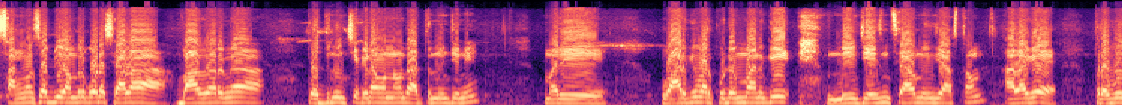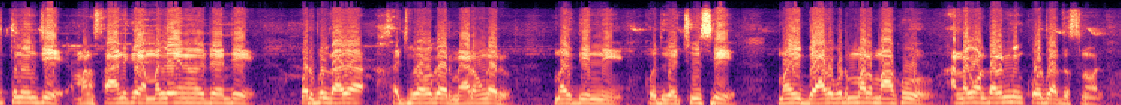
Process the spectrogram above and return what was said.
సంఘం సభ్యులు అందరూ కూడా చాలా బాధారంగా పొద్దు నుంచి ఇక్కడ ఉన్నాం రాత్రి నుంచి మరి వారికి వారి కుటుంబానికి మేము చేసిన సేవ మేము చేస్తాం. అలాగే ప్రభుత్వం నుంచి మన స్థానిక ఎమ్మెల్యే అయినటువంటి వరుపుల రాజా సత్యప్రభు గారు మేడం గారు మరి దీన్ని కొద్దిగా చూసి మరి పేద కుటుంబాలు మాకు అండగా ఉంటారని మేము కోరి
